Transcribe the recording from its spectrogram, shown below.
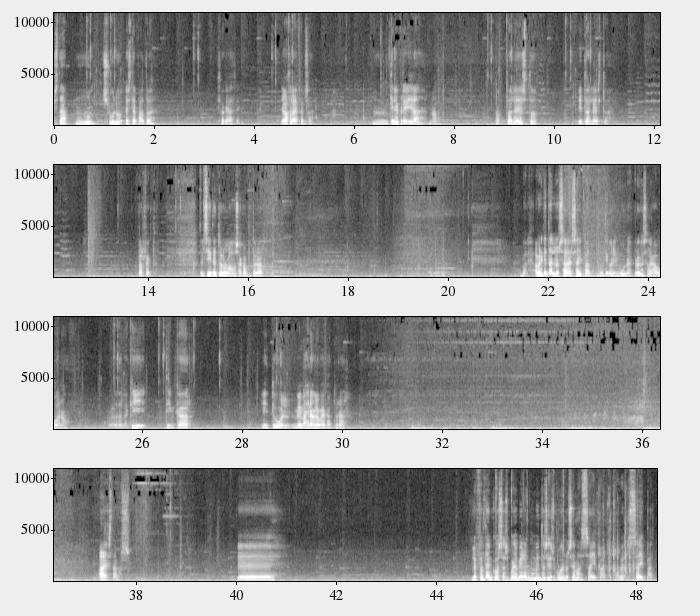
Está muy chulo este pato, ¿eh? ¿Eso qué hace? Le baja la defensa. Mm, ¿Tiene prioridad? No. No, tú esto y tú esto. Perfecto. El siguiente turno lo vamos a capturar. Vale, a ver qué tal nos sale el iPad. No tengo ninguno, espero que salga bueno. A ver, dale aquí. Team Car. Y tú, me imagino que lo voy a capturar. Ahí estamos. Eh... Le faltan cosas. Voy a mirar un momento si es bueno. Se llama Saipat. A ver, Saipat.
